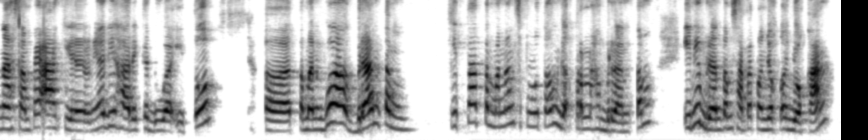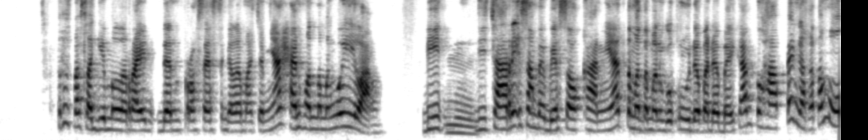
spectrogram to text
Nah sampai akhirnya di hari kedua itu eh, teman gue berantem. Kita temenan 10 tahun nggak pernah berantem. Ini berantem sampai tonjok-tonjokan. Terus pas lagi melerai dan proses segala macamnya, handphone teman gue hilang. Di, Hmm. dicari sampai besokannya, teman-teman gue pun udah pada baikan, tuh HP nggak ketemu.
